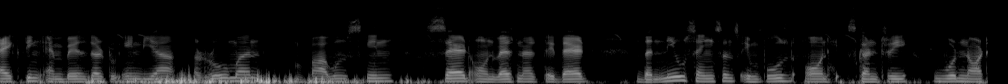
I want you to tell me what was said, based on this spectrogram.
acting ambassador to India, Roman Babushkin said on Wednesday that the new sanctions imposed on his country would not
